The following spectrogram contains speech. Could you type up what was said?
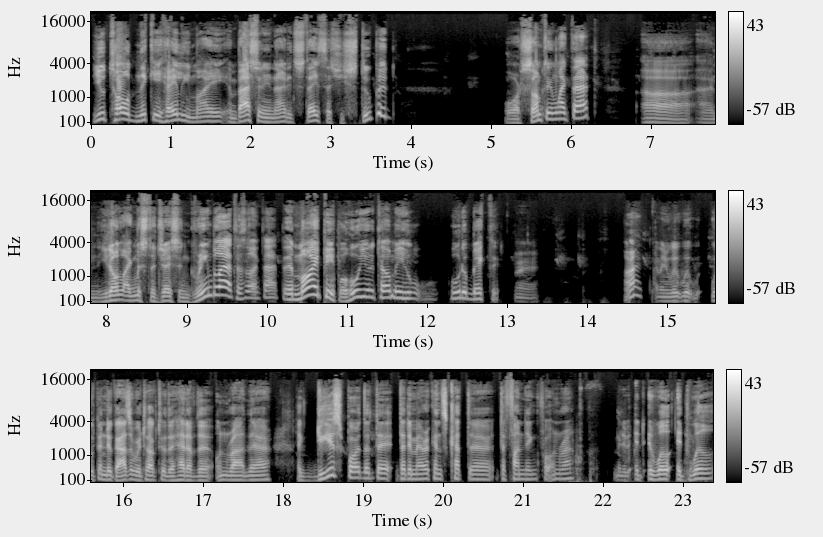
You told Nikki Haley, my ambassador in the United States, that she's stupid, or something like that. Uh, and you don't like Mr. Jason Greenblatt, is like that. They're my people. Who are you to tell me who who to make the? Right. All right. I mean, we, we we've been to Gaza. We talked to the head of the UNRWA there. Like, do you support that the that Americans cut the the funding for UNRWA? I mean, it, it will it will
